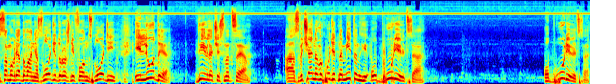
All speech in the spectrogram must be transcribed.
самоврядування злодій, дорожній фонд злодій. І люди, дивлячись на це, звичайно, виходять на мітинги, обурюються обурюються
